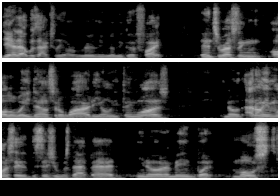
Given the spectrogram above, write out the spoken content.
yeah, that was actually a really really good fight. Interesting all the way down to the wire. The only thing was, you know, I don't even want to say the decision was that bad. You know what I mean? But most,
